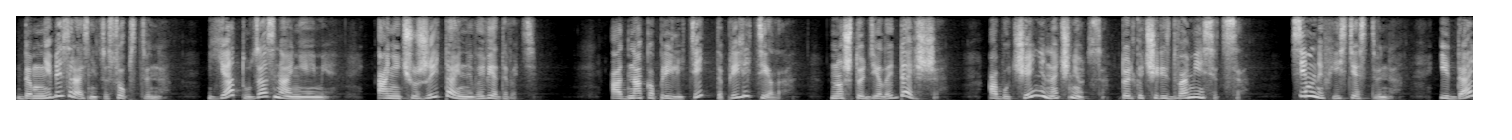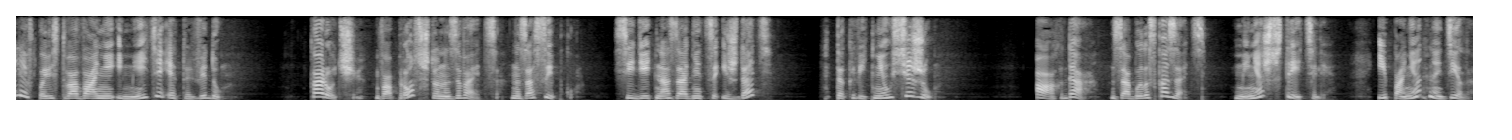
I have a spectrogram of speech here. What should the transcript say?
Да мне без разницы, собственно. Я тут за знаниями, а не чужие тайны выведывать. Однако прилететь-то прилетела. Но что делать дальше? Обучение начнется только через два месяца. Земных, естественно. И далее в повествовании имейте это в виду. Короче, вопрос, что называется, на засыпку. Сидеть на заднице и ждать? Так ведь не усижу. Ах, да, забыла сказать. Меня ж встретили. И, понятное дело,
